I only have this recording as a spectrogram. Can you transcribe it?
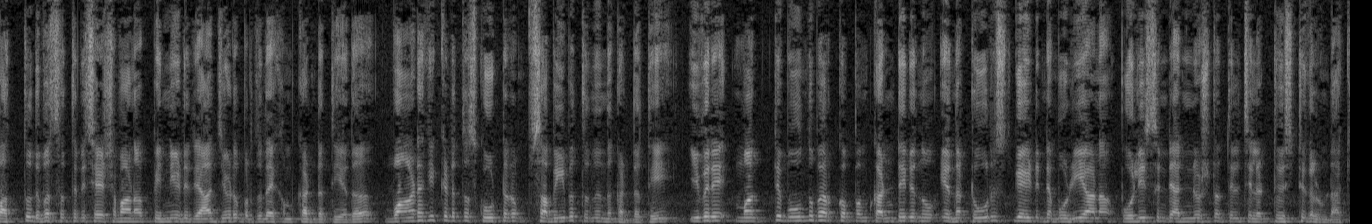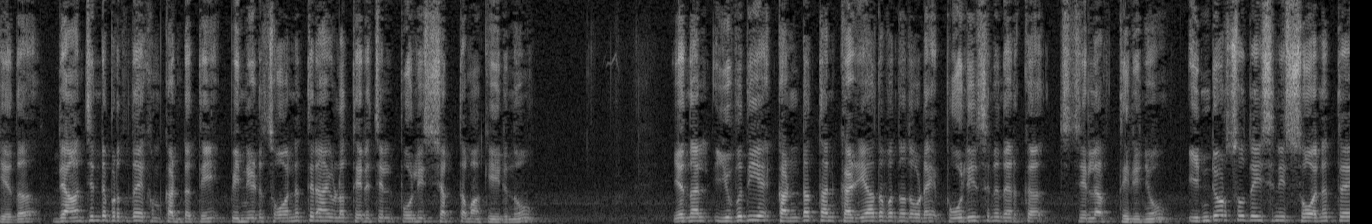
പത്തു ദിവസത്തിന് ശേഷമാണ് പിന്നീട് രാജയുടെ മൃതദേഹം കണ്ടെത്തിയത്. വാടകയ്ക്കെടുത്ത സ്കൂട്ടറും സമീപത്തു നിന്ന് കണ്ടെത്തി. ഇവരെ മറ്റ് മൂന്ന് പേർക്കൊപ്പം കണ്ടിരുന്നു എന്ന ടൂറിസ്റ്റ് ഗൈഡിന്റെ മൊഴിയാണ് പോലീസിന്റെ അന്വേഷണത്തിൽ ചില ട്വിസ്റ്റുകൾ ഉണ്ടാക്കിയത്. രാജിന്റെ മൃതദേഹം കണ്ടെത്തി പിന്നീട് സോനത്തിനായുള്ള തിരച്ചിൽ പോലീസ് ശക്തമാക്കിയിരുന്നു. എന്നാൽ യുവതിയെ കണ്ടെത്താൻ കഴിയാതെ വന്നതോടെ പോലീസിന് നേർക്ക് ചിലർ തിരിഞ്ഞു. ഇൻഡോർ സ്വദേശിനി സോനത്തെ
